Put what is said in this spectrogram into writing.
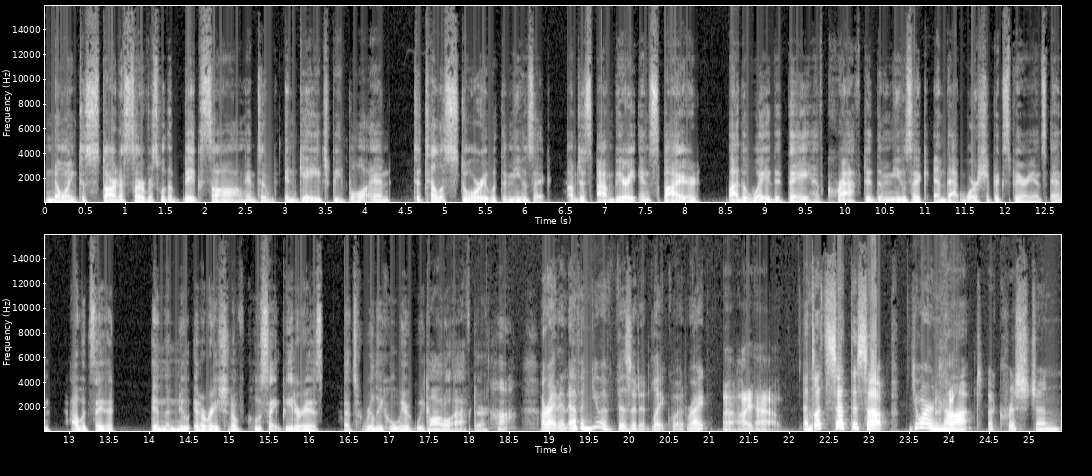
knowing to start a service with a big song and to engage people and to tell a story with the music. I'm just, I'm very inspired by the way that they have crafted the music and that worship experience. And I would say that in the new iteration of who St. Peter is, that's really who we, we model after. Huh. All right. And Evan, you have visited Lakewood, right? Uh, I have. And let's set this up. You are not a Christian,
